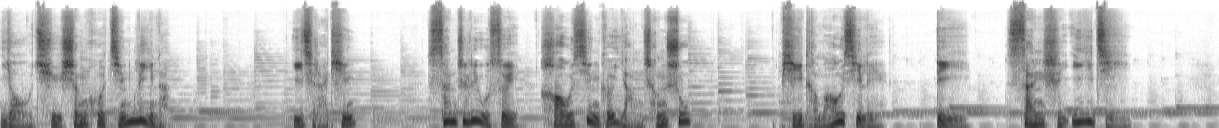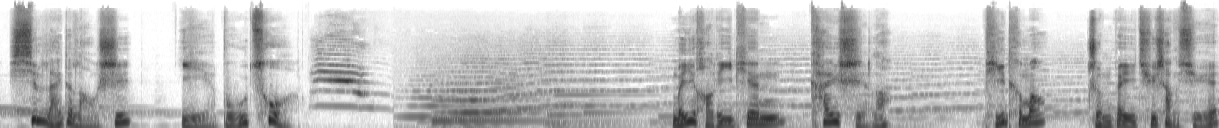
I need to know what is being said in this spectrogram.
有趣生活经历呢？一起来听《三至六岁好性格养成书》皮特猫系列。第三十一集，新来的老师也不错。美好的一天开始了，皮特猫准备去上学。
